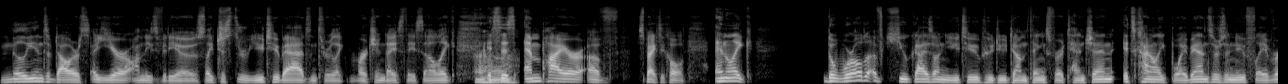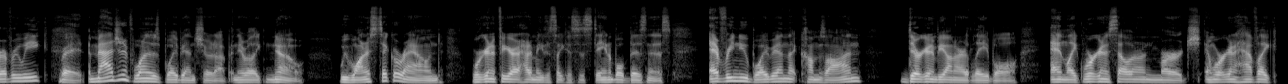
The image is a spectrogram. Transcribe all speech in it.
millions of dollars a year on these videos, like just through YouTube ads and through like merchandise they sell. Like it's Uh-huh. this empire of spectacle. And like the world of cute guys on YouTube who do dumb things for attention, it's kind of like boy bands. There's a new flavor every week. Right. Imagine if one of those boy bands showed up and they were like, no, we want to stick around. We're going to figure out how to make this like a sustainable business. Every new boy band that comes on, they're going to be on our label and like we're going to sell our own merch and we're going to have like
